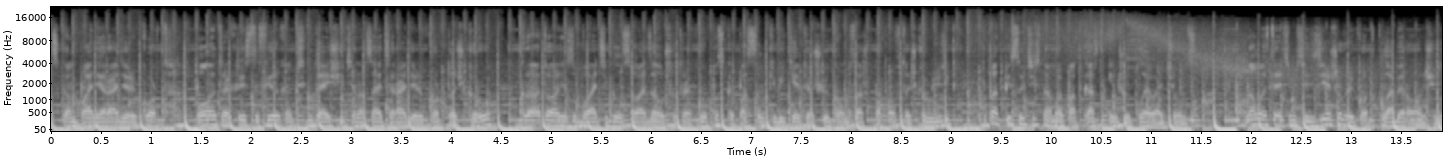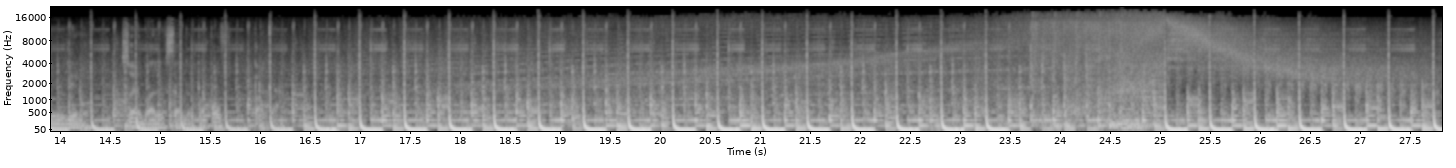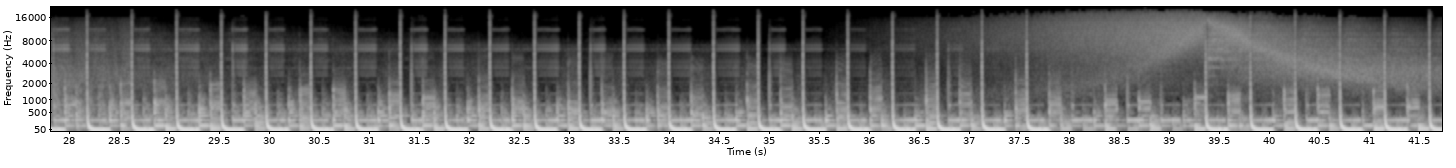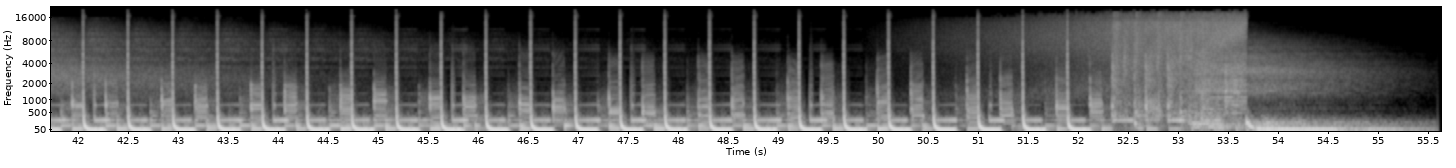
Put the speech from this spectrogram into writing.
Час компании Радио Рекорд. Полный трек-лист эфира, как всегда, ищите на сайте radiorecord.ru. Кроме того, не забывайте голосовать за лучший трек выпуска по ссылке wiki.com popov.music и подписывайтесь на мой подкаст Intro Play в iTunes. Но мы встретимся здесь же в Рекорд Клабе ровно через неделю. С вами был Александр Попов. Пока.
